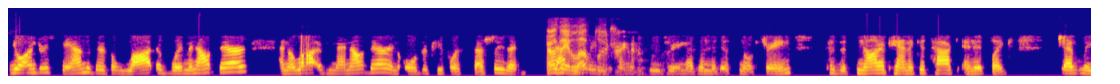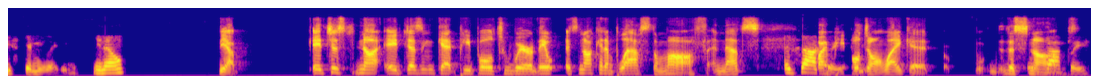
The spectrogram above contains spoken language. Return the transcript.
you'll understand that there's a lot of women out there and a lot of men out there and older people especially that Oh, they love Blue Dream. Blue Dream as a medicinal strain because it's not a panic attack and it's like gently stimulating, you know? Yep. It just not. It doesn't get people to where they. It's not going to blast them off, and that's exactly why people don't like it. The snobs. Exactly.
